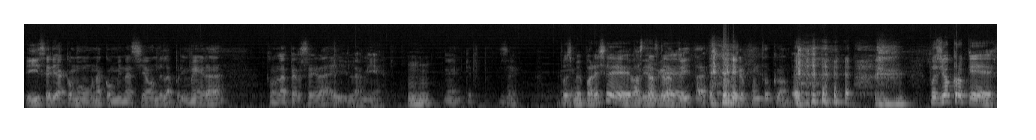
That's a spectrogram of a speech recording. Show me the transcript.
Y sería como una combinación de la primera con la tercera y la mía. ¿Eh? ¿Qué te parece? Pues ¿Eh? me parece bastante... gratuitas. Pues yo creo que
